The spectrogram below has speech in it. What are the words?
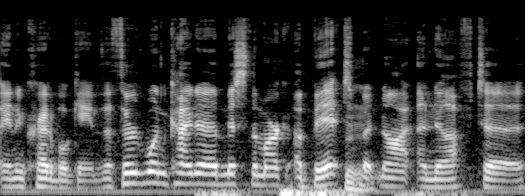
an incredible game. The third one kind of missed the mark a bit, Hmm. but not enough to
